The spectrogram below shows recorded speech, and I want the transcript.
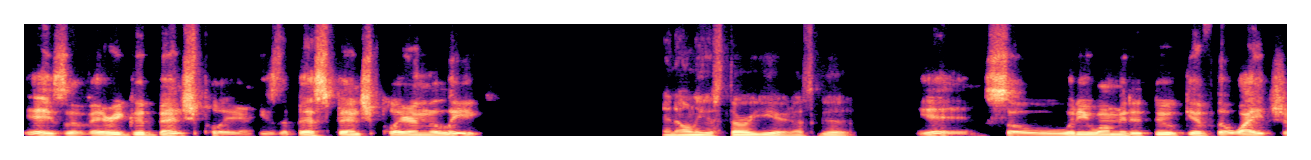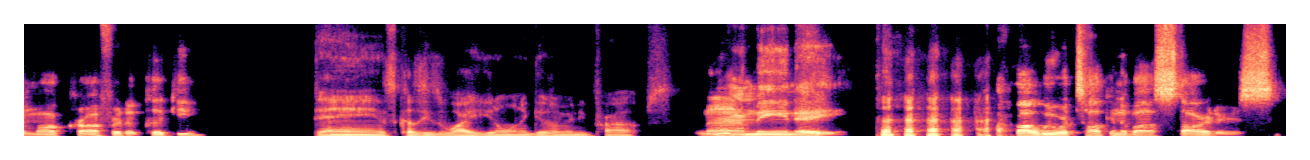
Yeah, he's a very good bench player. He's the best bench player in the league. And only his third year. That's good. Yeah. So what do you want me to do? Give the white Jamal Crawford a cookie? Dang, it's because he's white. You don't want to give him any props. Nah, I mean, hey, I thought we were talking about starters.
